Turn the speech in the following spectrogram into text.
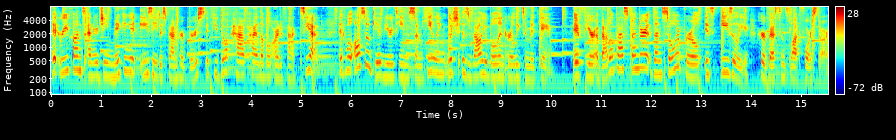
It refunds energy, making it easy to spam her burst if you don't have high level artifacts yet. It will also give your team some healing, which is valuable in early to mid game. If you're a Battle Pass spender, then Solar Pearl is easily her best in slot 4 star.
